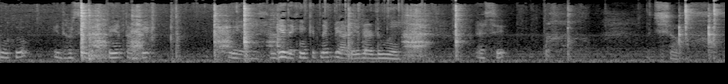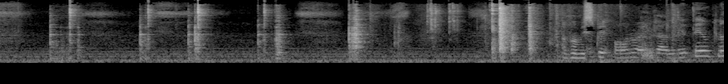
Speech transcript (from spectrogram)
इनको इधर से रखते हैं ताकि ये, देखें कितने प्यारे रेड हुए ऐसे अच्छा अब हम इस पे और ऑयल डाल देते हैं अपना।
